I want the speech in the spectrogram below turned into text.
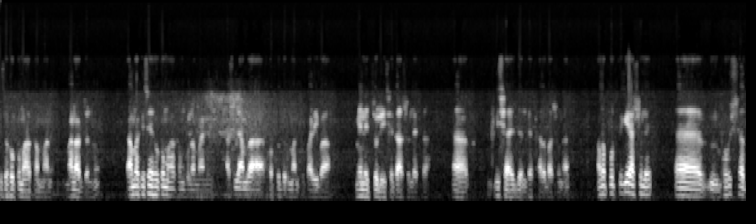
কিছু হুকুম হাকাম মানে মানার জন্য। আমরা কি সেই হুকুম হাকামগুলো মানি? আসলে আমরা কতদূর মানতে পারি বা মেনে চলি সেটা আসলে একটা বিষয় দেখার বা শোনার। আমরা প্রত্যেকেই আসলে ভবিষ্যৎ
